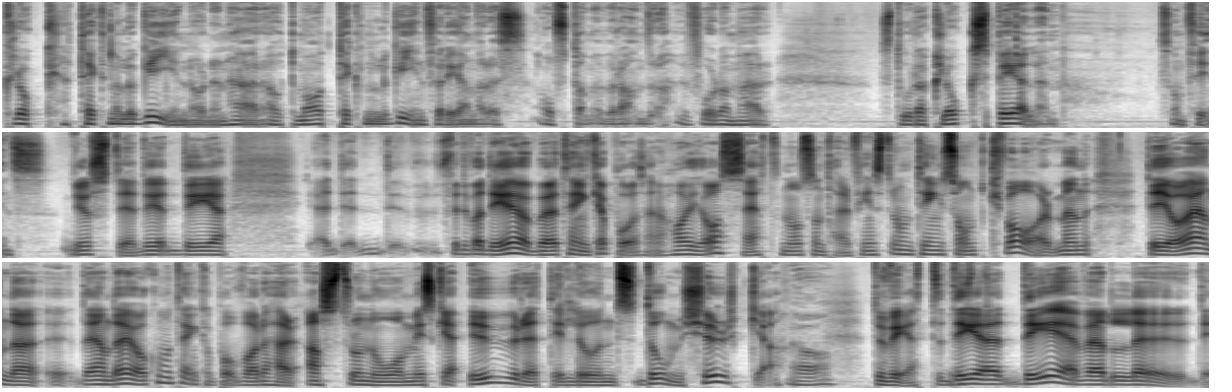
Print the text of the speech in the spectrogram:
klockteknologin och den här automatteknologin förenades ofta med varandra. Vi får de här stora klockspelen som finns. Just det, det, det för det var det jag började tänka på. Så här, har jag sett något sånt här? Finns det någonting sånt kvar? Men det, jag enda, det enda jag kom att tänka på var det här astronomiska uret i Lunds domkyrka. Ja. Du vet, det, det är väl... Det,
